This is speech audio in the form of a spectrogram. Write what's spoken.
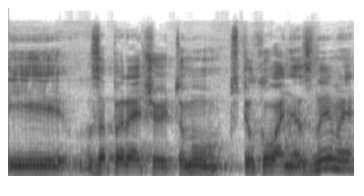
і заперечують тому спілкування з ними.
